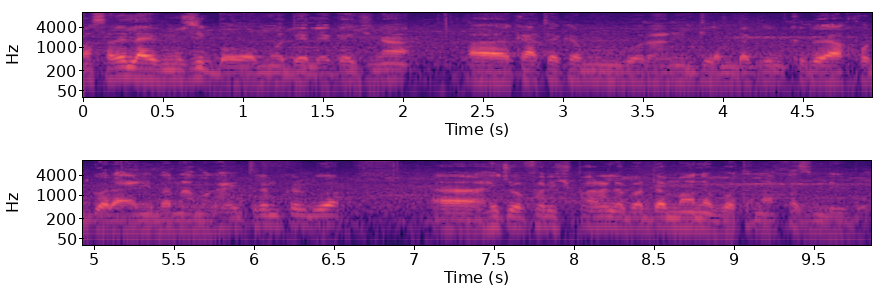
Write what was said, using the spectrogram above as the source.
مەسەی لای موزیک بۆەوە مۆدلێکگەینا کاتێکە من گۆرانی دڵم بەگیم کردو یا خۆت گۆرانی بەنامەکانی ترم کردووە هیچ ئۆفەریش پارە لە بەردەمانە بۆ تەنا حەزم لی بوو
